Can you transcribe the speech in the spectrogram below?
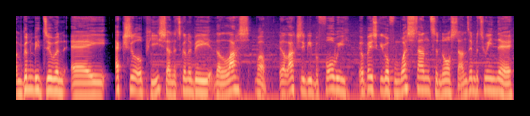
I'm going to be doing a extra little piece, and it's going to be the last, well, it'll actually be before we, it'll basically go from west stand to north stand. In between there,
